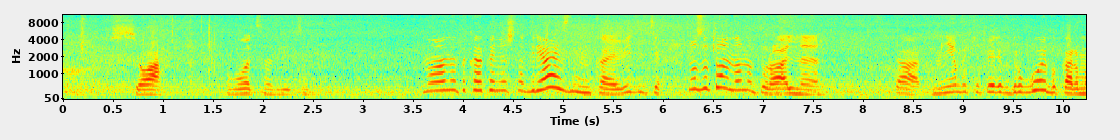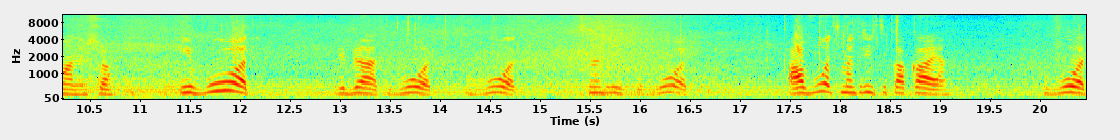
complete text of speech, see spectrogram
Все. Вот, смотрите. Ну, она такая, конечно, грязненькая, видите? Но зато она натуральная. Так, мне бы теперь в другой бы карман еще. И вот, ребят, вот, вот. Смотрите, вот. А вот, смотрите, какая. Вот.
